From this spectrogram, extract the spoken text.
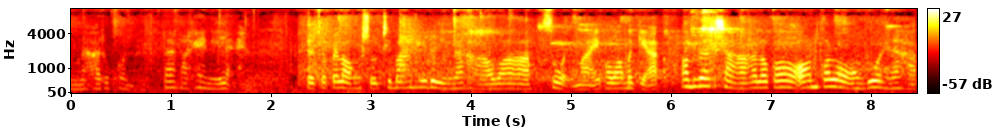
งนะคะ ทุกคนได้มาแค่นี้แหละ เดี๋ยวจะไปลองชุดที่บ้านให้ดูนะคะว่าสวยไหม เพราะว่าเมื่อกี้อ้อมเลือกช้าแล้วก็อ้อมก็ลองด้วยนะคะ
